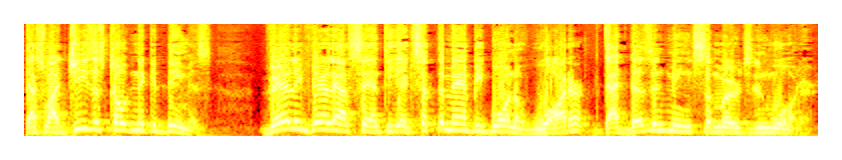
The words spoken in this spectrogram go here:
That's why Jesus told Nicodemus, Verily, verily, I say unto you, except a man be born of water, that doesn't mean submerged in water.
